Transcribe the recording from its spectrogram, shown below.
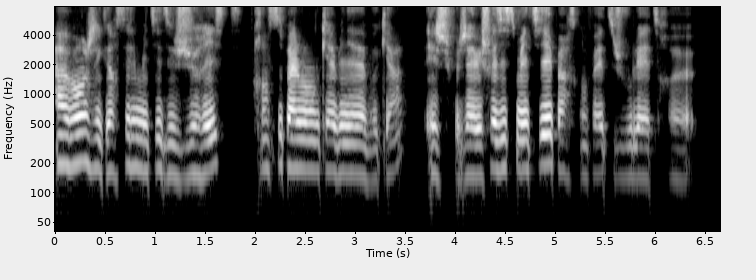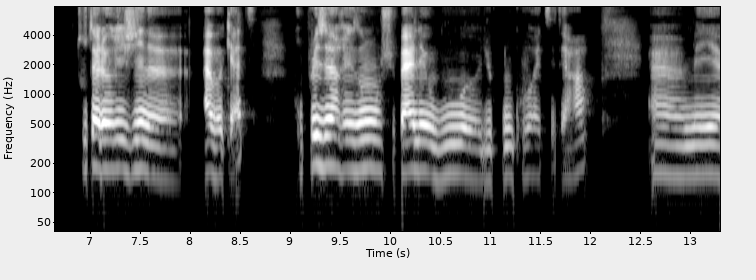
Avant, j'exerçais le métier de juriste, principalement au cabinet d'avocat. Et j'avais choisi ce métier parce qu'en fait, je voulais être euh, tout à l'origine euh, avocate. Pour plusieurs raisons, je suis pas allée au bout euh, du concours, etc. mais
